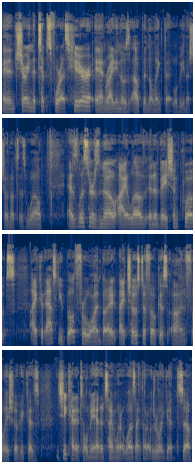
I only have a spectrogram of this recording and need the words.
and sharing the tips for us here and writing those up in the link that will be in the show notes as well. As listeners know, I love innovation quotes. I could ask you both for one, but I, I chose to focus on Felicia because she kind of told me ahead of time what it was. I thought it was really good. So,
